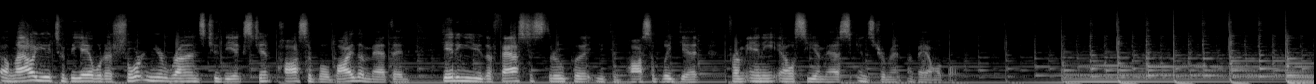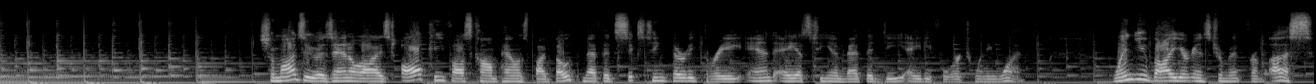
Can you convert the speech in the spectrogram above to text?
allow you to be able to shorten your runs to the extent possible by the method, getting you the fastest throughput you can possibly get from any LCMS instrument available. Shimadzu has analyzed all PFAS compounds by both method 1633 and ASTM method D8421. When you buy your instrument from us,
